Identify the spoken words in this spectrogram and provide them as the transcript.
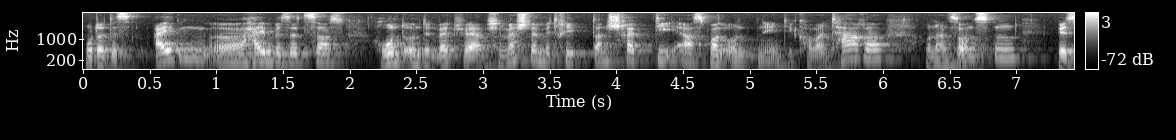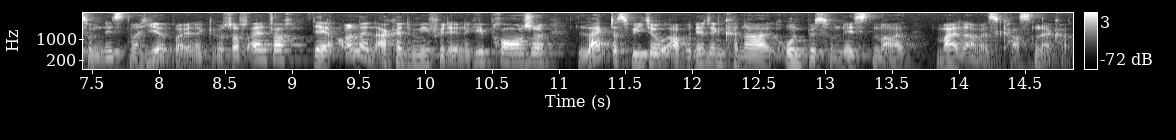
oder des Eigenheimbesitzers rund um den wettbewerblichen Messstellenbetrieb, dann schreibt die erstmal unten in die Kommentare. Und ansonsten bis zum nächsten Mal hier bei Energiewirtschaft einfach, der Online-Akademie für die Energiebranche. Like das Video, abonniert den Kanal und bis zum nächsten Mal. Mein Name ist Carsten Eckert.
